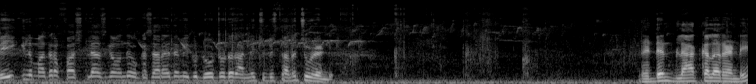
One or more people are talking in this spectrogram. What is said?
వెహికల్ మాత్రం ఫస్ట్ క్లాస్గా ఉంది. ఒకసారి అయితే మీకు డోర్ టు డోర్ అన్ని చూపిస్తాను. చూడండి. రెడ్ అండ్ బ్లాక్ కలర్ అండి.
